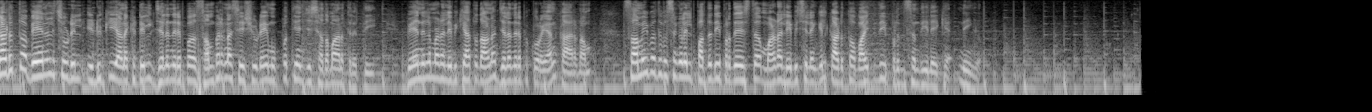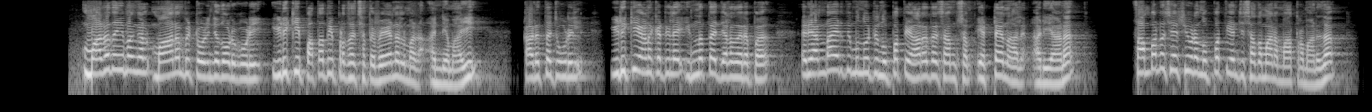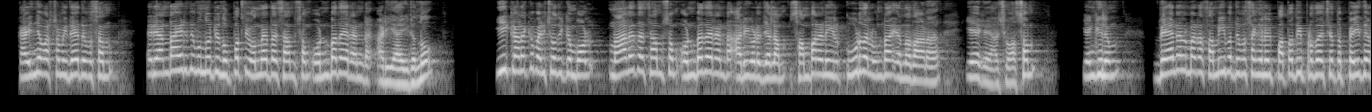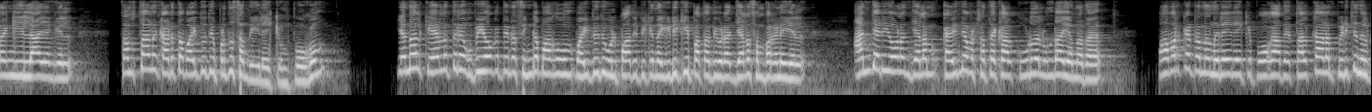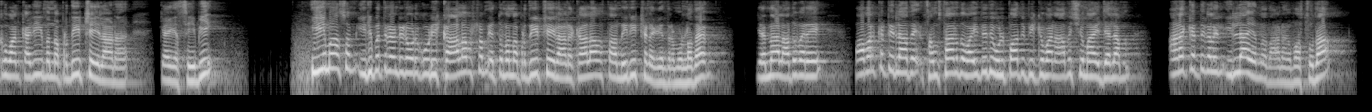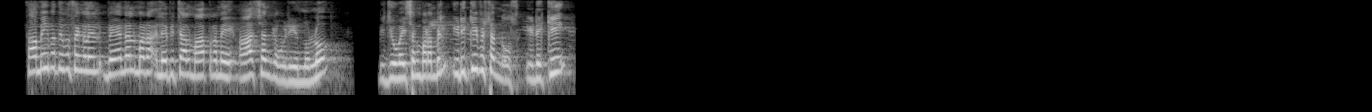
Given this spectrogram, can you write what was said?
കടുത്ത വേനൽ ചൂടിൽ ഇടുക്കി അണക്കെട്ടിൽ ജലനിരപ്പ് സംഭരണശേഷിയുടെ മുപ്പത്തിയഞ്ച് ശതമാനത്തിലെത്തി. വേനൽ മഴ ലഭിക്കാത്തതാണ് ജലനിരപ്പ് കുറയാൻ കാരണം. സമീപ ദിവസങ്ങളിൽ പദ്ധതി പ്രദേശത്ത് മഴ ലഭിച്ചില്ലെങ്കിൽ കടുത്ത വൈദ്യുതി പ്രതിസന്ധിയിലേക്ക് നീങ്ങും. മഴ ദൈവങ്ങൾ മാനം വിട്ടൊഴിഞ്ഞതോടുകൂടി ഇടുക്കി പദ്ധതി പ്രദേശത്ത് വേനൽ മഴ അന്യമായി. കടുത്ത ചൂടിൽ ഇടുക്കി അണക്കെട്ടിലെ ഇന്നത്തെ ജലനിരപ്പ് രണ്ടായിരത്തി മുന്നൂറ്റി മുപ്പത്തി ആറ് ദശാംശം എട്ട് നാല് അടിയാണ്. സംഭരണശേഷിയുടെ മുപ്പത്തിയഞ്ച് ശതമാനം മാത്രമാണിത്. കഴിഞ്ഞ വർഷം ഇതേ ദിവസം രണ്ടായിരത്തി മുന്നൂറ്റി മുപ്പത്തി ഒന്ന് ദശാംശം ഒൻപത് രണ്ട് അടിയായിരുന്നു. ഈ കണക്ക് പരിശോധിക്കുമ്പോൾ നാല് ദശാംശം ഒൻപത് രണ്ട് അടിയുടെ ജലം സംഭരണിയിൽ കൂടുതലുണ്ട് എന്നതാണ് ഏക ആശ്വാസം. എങ്കിലും വേനൽ മഴ സമീപ ദിവസങ്ങളിൽ പദ്ധതി പ്രദേശത്ത് പെയ്തിറങ്ങിയില്ല എങ്കിൽ സംസ്ഥാനം കടുത്ത വൈദ്യുതി പ്രതിസന്ധിയിലേക്കും പോകും. എന്നാൽ കേരളത്തിലെ ഉപയോഗത്തിന്റെ സിംഗഭാഗവും വൈദ്യുതി ഉൽപ്പാദിപ്പിക്കുന്ന ഇടുക്കി പദ്ധതിയുടെ ജലസംഭരണിയിൽ അഞ്ചടിയോളം ജലം കഴിഞ്ഞ വർഷത്തേക്കാൾ കൂടുതലുണ്ട് എന്നത് പവർ കട്ട് എന്ന നിലയിലേക്ക് പോകാതെ തൽക്കാലം പിടിച്ചു നിൽക്കുവാൻ കഴിയുമെന്ന പ്രതീക്ഷയിലാണ് കെ എസ് ഈ മാസം ഇരുപത്തിരണ്ടിനോട് കൂടി കാലവർഷം എത്തുമെന്ന പ്രതീക്ഷയിലാണ് കാലാവസ്ഥാ നിരീക്ഷണ കേന്ദ്രമുള്ളത്. എന്നാൽ അതുവരെ പവർ കട്ടില്ലാതെ സംസ്ഥാനത്ത് വൈദ്യുതി ഉൽപ്പാദിപ്പിക്കുവാൻ ആവശ്യമായ ജലം അണക്കെട്ടുകളിൽ ഇല്ല എന്നതാണ് വസ്തുത. സമീപ ദിവസങ്ങളിൽ വേനൽ മഴ ലഭിച്ചാൽ മാത്രമേ ആശങ്ക ഒഴിയുന്നുള്ളൂ. Biju Vaishan Parambil Idukki vision news Idukki.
